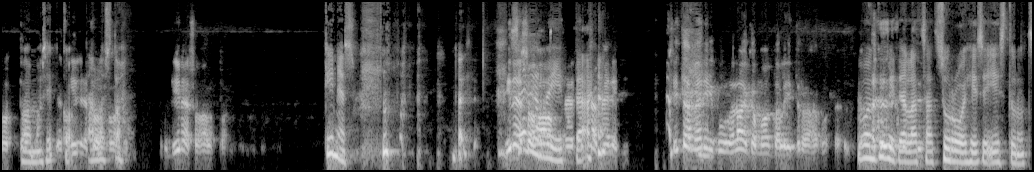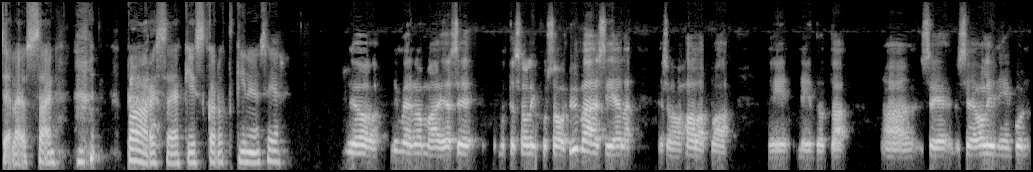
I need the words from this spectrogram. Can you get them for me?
Totta. Huomasitko tällaista? Guinness on halpa. Guinness. Guinness on halpa. Riittää. Sitä meni, sitä meni kuule aika monta litraa. Voin kuvitella, että sä oot suruihisi istunut siellä jossain baarissa ja kiskonut Guinnessia. Joo, nimenomaan. Ja se, mutta se oli, kun se on hyvää siellä ja se on halpaa, niin, niin tota, se, se oli niin kuin,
